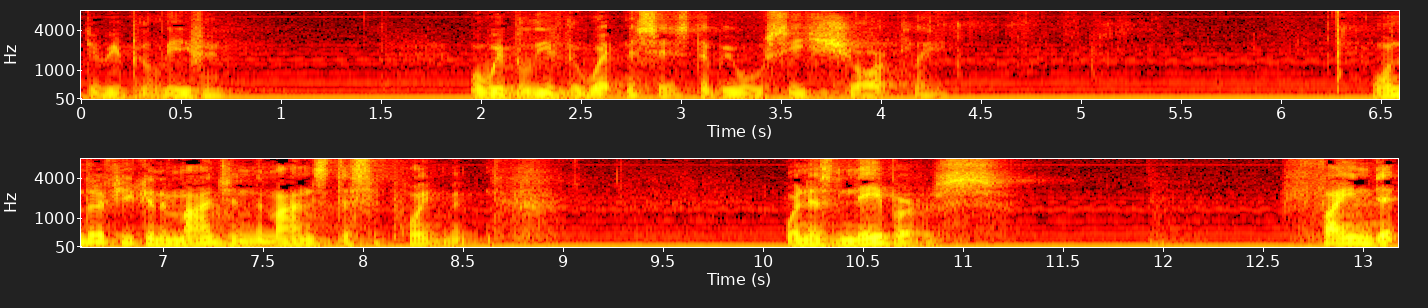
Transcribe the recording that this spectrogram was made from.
Do we believe him? Will we believe the witnesses that we will see shortly? I wonder if you can imagine the man's disappointment when his neighbors find it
